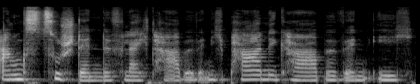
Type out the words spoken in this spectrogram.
Angstzustände vielleicht habe, wenn ich Panik habe, wenn ich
